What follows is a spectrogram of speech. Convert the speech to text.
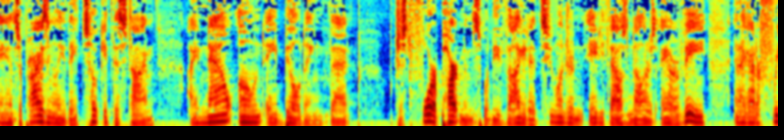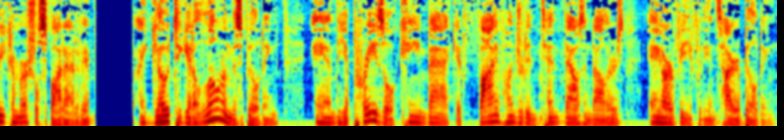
and surprisingly, they took it this time I now owned a building that just four apartments would be valued at $280,000 ARV, and I got a free commercial spot out of it. I go to get a loan on this building, and the appraisal came back at $510,000 ARV for the entire building.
